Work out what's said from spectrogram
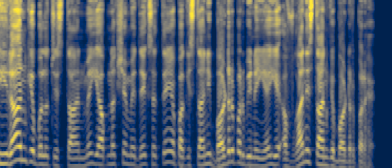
ईरान के बलूचिस्तान में, ये आप नक्शे में देख सकते हैं, ये पाकिस्तानी बॉर्डर पर भी नहीं है, ये अफ़गानिस्तान के बॉर्डर पर है।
